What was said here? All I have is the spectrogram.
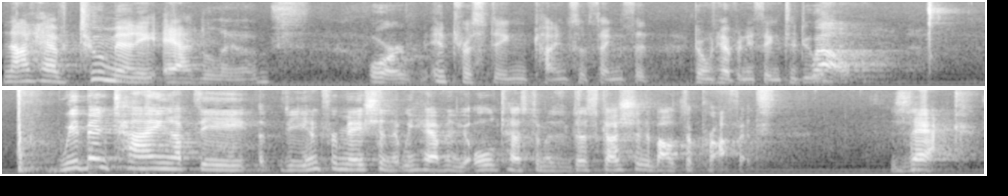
not have too many ad libs or interesting kinds of things that don't have anything to do with it. We've been tying up the, the information that we have in the Old Testament, the discussion about the prophets. Zach,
